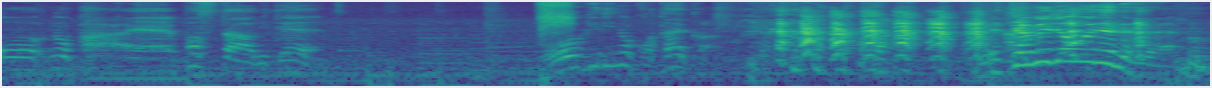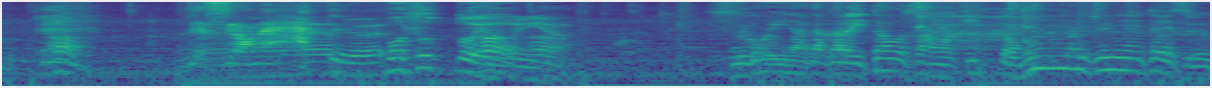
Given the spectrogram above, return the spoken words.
をのパ,、えーポスターを見て大喜利の答えか。めちゃめちゃ覚えてんねんそれ、うん、ですよね。ーっていうボスッと言うん。うん。やすごいな。だから板尾さんはきっとほんまにジュニアに対する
